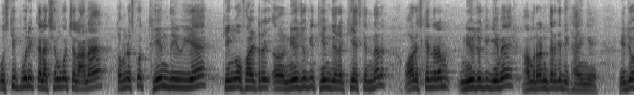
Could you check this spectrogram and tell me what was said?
उसकी पूरी कलेक्शन को चलाना है तो हमने उसको थीम दी हुई है किंग ऑफ़ फाइटर न्यू जो की थीम दे रखी है इसके अंदर और इसके अंदर हम न्यू जो की गेमें हम रन करके दिखाएँगे। ये जो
